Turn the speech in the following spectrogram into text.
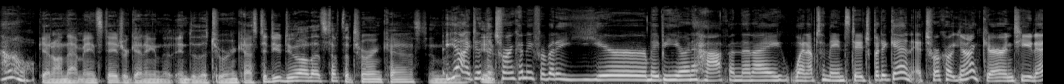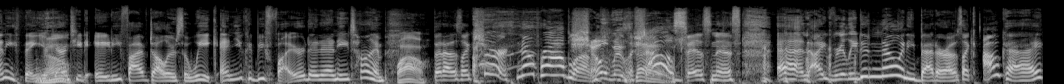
No. get on that main stage or getting in the, into the touring cast. Did you do all that stuff, the touring cast? And the- Yeah, I did the touring company for about a year, maybe a year and a half, and then I went up to main stage. But again, at Tourco, you're not guaranteed anything. You're No. guaranteed eighty-five dollars a week, and you could be fired at any time. Wow. But I was like, sure, no problem. Show business. Show business. And I really didn't know any better. I was like, okay,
